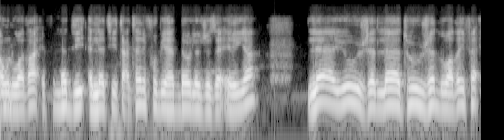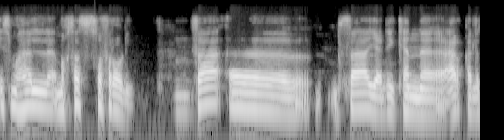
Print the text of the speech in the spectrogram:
أو الوظائف التي التي تعترف بها الدولة الجزائرية. لا يوجد لا توجد وظيفة اسمها المختص الصفروني. ف آه، فيعني كان عرقلة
